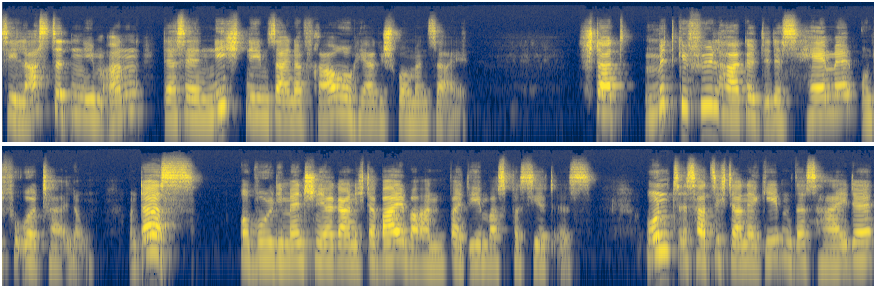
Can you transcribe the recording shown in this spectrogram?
Sie lasteten ihm an, dass er nicht neben seiner Frau hergeschwommen sei. Statt Mitgefühl hakelte es Häme und Verurteilung. Und das, obwohl die Menschen ja gar nicht dabei waren bei dem, was passiert ist. Und es hat sich dann ergeben, dass Heide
